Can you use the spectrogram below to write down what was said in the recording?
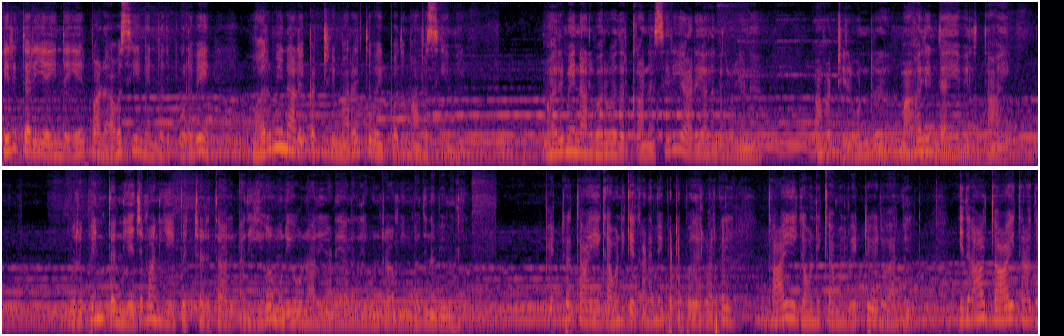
பிரித்தறிய இந்த ஏற்பாடு அவசியம் என்பது போலவே மறுமை நாளை பற்றி மறைத்து வைப்பதும் அவசியமே. மறுமை நாள் வருவதற்கான சிறிய அடையாளங்கள் உள்ளன. அவற்றில் ஒன்று மகளின் தயவில் தாய். ஒரு பெண் தன் எஜமானியை பெற்றெடுத்தால் அது யுக முடிவு நாளின் அடையாளங்களில் ஒன்றாகும் என்பது நபி பெற்ற தாயை கவனிக்க கடமைப்பட்ட புதல்வர்கள் தாயை கவனிக்காமல் விட்டு விடுவார்கள் இதனால் தாய் தனது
